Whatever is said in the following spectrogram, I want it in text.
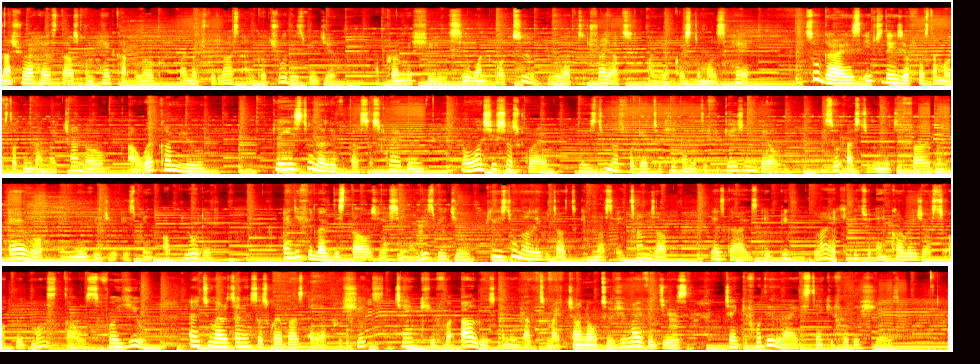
natural hairstyles from hair catalog, why not relax and go through this video? I promise you, you'll see one or two you would like to try out on your customers' hair. So guys, if today is your first time of stopping by my channel, I welcome you. Please do not leave without subscribing and once you subscribe, please do not forget to hit the notification bell so as to be notified whenever a new video is being uploaded. And if you like the styles you are seeing on this video, please do not leave without giving us a thumbs up. Yes guys, a big like, it will encourage us to upload more styles for you. And to my returning subscribers, I appreciate. Thank you for always coming back to my channel to view my videos. Thank you for the likes, thank you for the shares.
